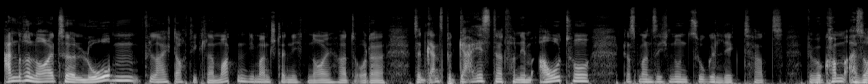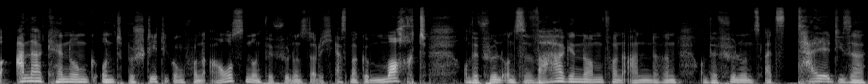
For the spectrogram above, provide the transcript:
Andere Leute loben vielleicht auch die Klamotten, die man ständig neu hat oder sind ganz begeistert von dem Auto, das man sich nun zugelegt hat. Wir bekommen also Anerkennung und Bestätigung von außen und wir fühlen uns dadurch erstmal gemocht und wir fühlen uns wahrgenommen von anderen und wir fühlen uns als Teil dieser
